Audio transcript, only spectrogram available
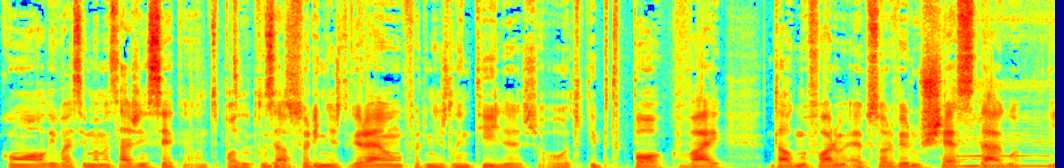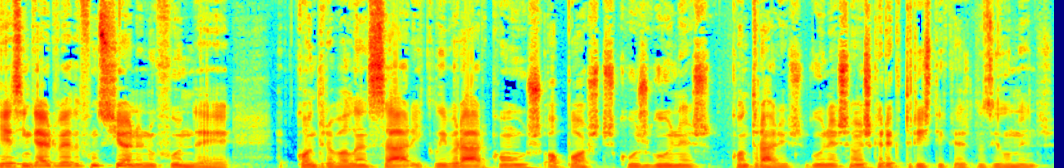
com óleo, vai ser uma massagem seca, onde se pode utilizar farinhas de grão, farinhas de lentilhas ou outro tipo de pó que vai, de alguma forma, absorver o excesso de água. E é assim que a Ayurveda funciona, no fundo, é contrabalançar, equilibrar com os opostos, com os gunas contrários. Gunas são as características dos elementos.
